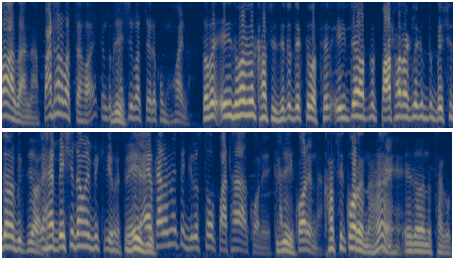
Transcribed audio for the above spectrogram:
পাওয়া যায় না। পাঠার বাচ্চা হয় কিন্তু খাসি বাচ্চা এরকম হয় না। তবে এই ধরনের খাসি যেটা দেখতে পাচ্ছেন এইটা আপনার পাঠা রাখলে কিন্তু বেশি দামে বিক্রি হয়। হ্যাঁ বেশি দামে বিক্রি হতো। এর কারণে তো গৃহস্থ পাঠা করে খাসি করে না। খাসি করে না হ্যাঁ হ্যাঁ, হ্যাঁ। এই ধরনের ছাগল।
